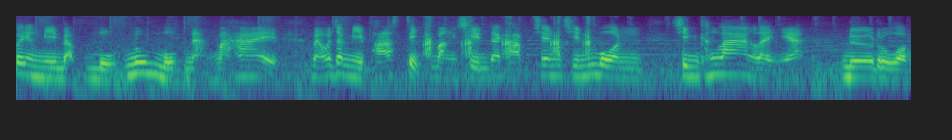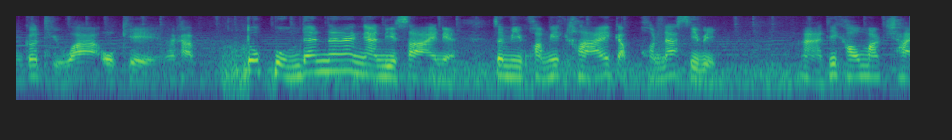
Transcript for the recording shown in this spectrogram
ก็ยังมีแบบบุนุ่มบุหนังมาให้ แม้ว่าจะมีพลาสติกบางชิ้นนะครับ เช่นชิ้นบนชิ้นข้างล่างอะไรเงี้ย โดยรวมก็ถือว่าโอเคนะครับ ตัวปุ่มด้านหน้างานดีไซน์เนี่ยจะมีความคล้ายๆกับ Honda Civic ที่เขามักใช้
